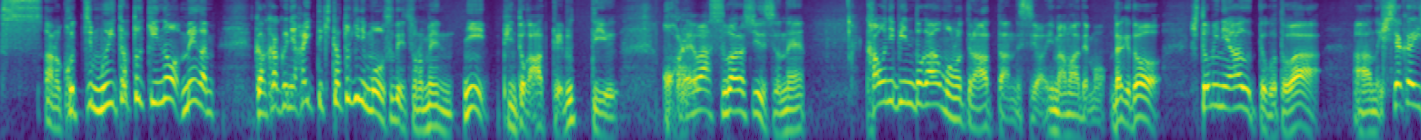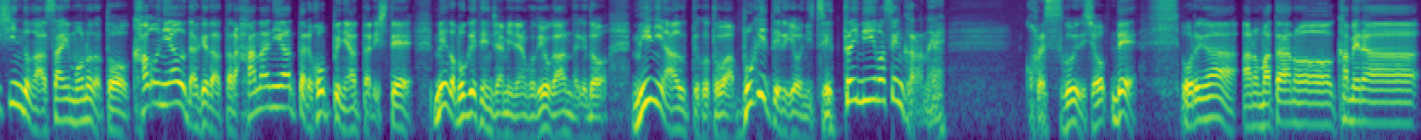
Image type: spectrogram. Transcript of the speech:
すあのこっち向いた時の目が画角に入ってきた時にもうすでにその面にピントが合ってるっていう。これは素晴らしいですよね。顔にピントが合うものってのはあったんですよ今まで。でも。だけど瞳に合うってことはあの被写界深度が浅いものだと顔に合うだけだったら鼻にあったりほっぺにあったりして目がボケてんじゃんみたいなことよくあるんだけど目に合うってことはボケてるように絶対見えませんからね。これすごいでしょ？で俺があのまたあのカメラ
